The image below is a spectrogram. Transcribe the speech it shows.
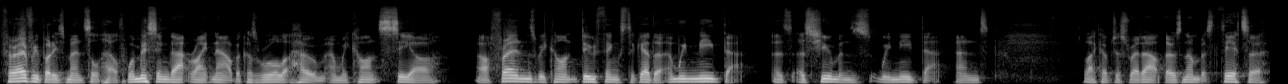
for everybody's mental health. We're missing that right now because we're all at home and we can't see our our friends, we can't do things together, and we need that as as humans. We need that, and like I've just read out those numbers, theatre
